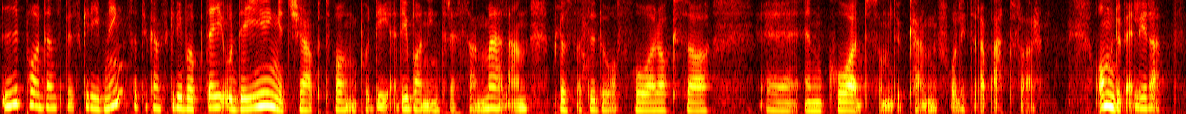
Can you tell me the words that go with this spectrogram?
i poddens beskrivning så att du kan skriva upp dig. Och det är ju inget köptvång på det. Det är bara en intresseanmälan. Plus att du då får också eh, en kod som du kan få lite rabatt för. Om du väljer att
